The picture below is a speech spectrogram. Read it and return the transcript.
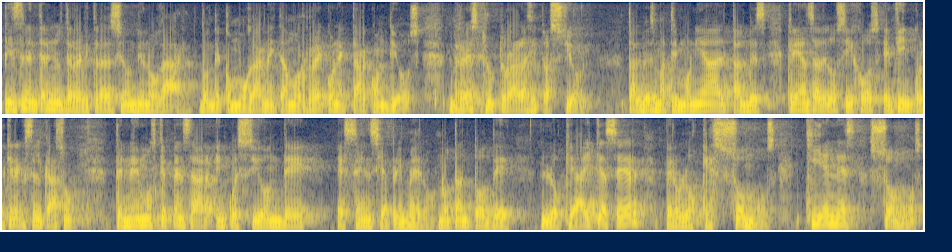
Piensen en términos de revitalización de un hogar, donde como hogar necesitamos reconectar con Dios, reestructurar la situación, tal vez matrimonial, tal vez crianza de los hijos, en fin, cualquiera que sea el caso, tenemos que pensar en cuestión de esencia primero, no tanto de lo que hay que hacer, pero lo que somos, quiénes somos.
